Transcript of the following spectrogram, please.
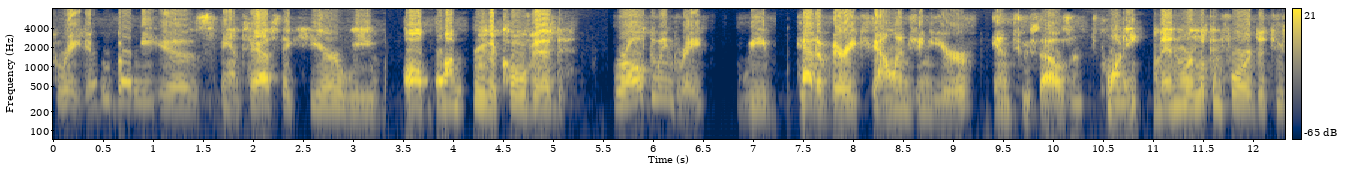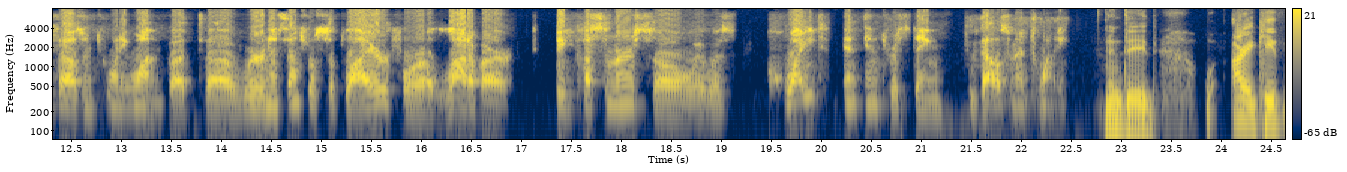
Great. Everybody is fantastic here. We've all gone through the COVID. We're all doing great. We've had a very challenging year in 2020, and we're looking forward to 2021. But uh, we're an essential supplier for a lot of our big customers, so it was quite an interesting 2020. Indeed. All right, Keith,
